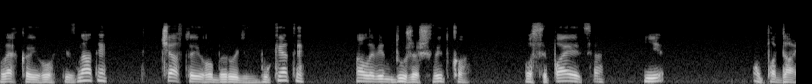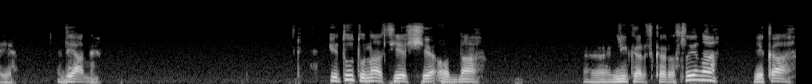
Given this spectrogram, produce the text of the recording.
Легко його впізнати. Часто його беруть в букети, але він дуже швидко осипається і опадає, вяне. І тут у нас є ще одна е, лікарська рослина, яка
